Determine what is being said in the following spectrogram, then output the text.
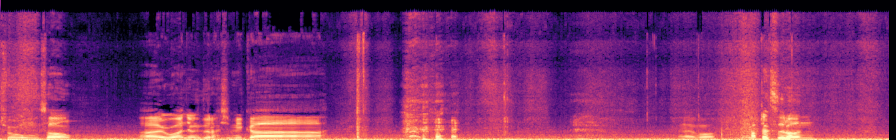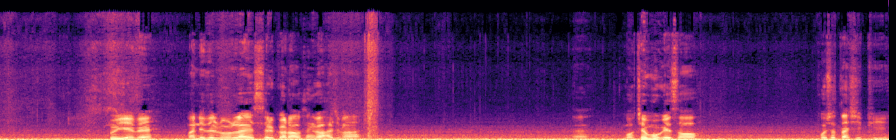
충성. 아이고 안녕들 하십니까? 아, 뭐 갑작스런 V 예배 많이들 놀라했을 거라고 생각하지만 예, 뭐 제목에서 보셨다시피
